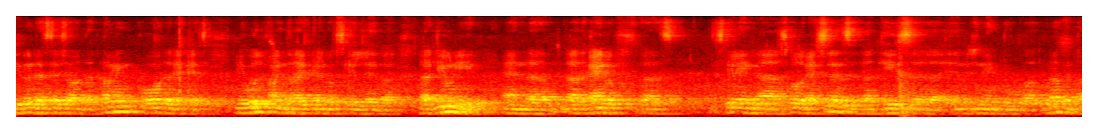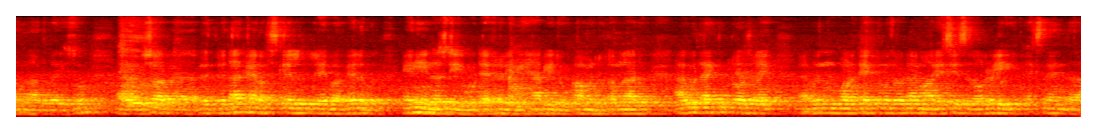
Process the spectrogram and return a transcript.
you can rest assured that coming over the decades, find the right kind of skilled labor that you need and uh, the kind of uh, skilling uh, school of excellence that he's uh, envisioning to put up in Tamil Nadu very soon. I'm sure with, with that kind of skilled labor available, any industry would definitely be happy to come into Tamil Nadu. I would like to close by, I wouldn't want to take too much of time. Our ACS has already explained the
